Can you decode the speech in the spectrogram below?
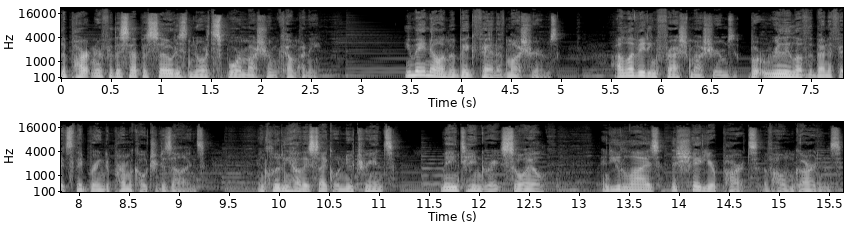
The partner for this episode is North Spore Mushroom Company. You may know I'm a big fan of mushrooms. I love eating fresh mushrooms, but really love the benefits they bring to permaculture designs, including how they cycle nutrients, maintain great soil, and utilize the shadier parts of home gardens.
